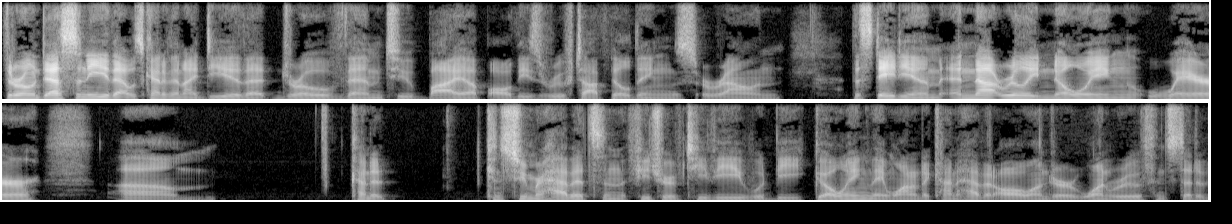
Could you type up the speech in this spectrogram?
their own destiny. That was kind of an idea that drove them to buy up all these rooftop buildings around the stadium and not really knowing where um, kind of consumer habits and the future of TV would be going. They wanted to kind of have it all under one roof instead of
